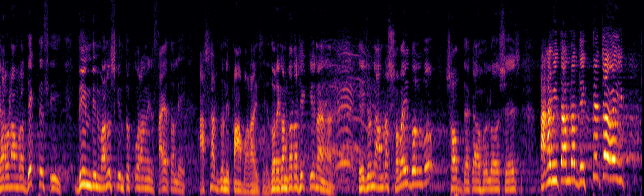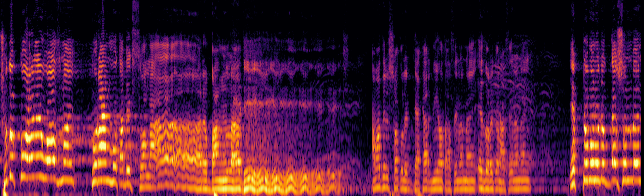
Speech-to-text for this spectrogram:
কারণ আমরা দেখতেছি দিন দিন মানুষ কিন্তু কোরআনের ছায়াতলে আসার জন্য পা বাড়াইছে। ধর এখন কথা ঠিক কি না এই জন্য আমরা সবাই বলব, সব দেখা হলো, শেষ। আগামীতে আমরা দেখতে চাই, শুধু কোরআনের ওয়াজ নয়, কোরআন মোতাবেক চলার বাংলাদেশ। আমাদের সকলের দেখার নিয়ত আছে না নাই? এ ধরে কোন আছে না নাই? একটু মনোযোগ দা শুনবেন।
